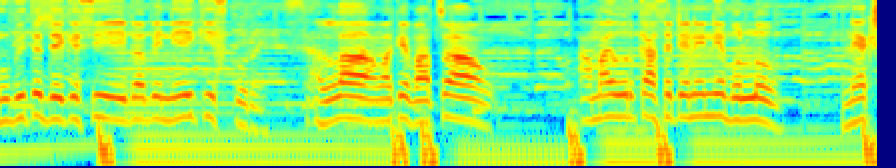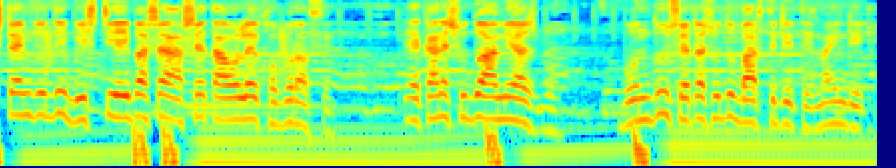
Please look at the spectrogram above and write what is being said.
মুভিতে দেখেছি এইভাবে নিয়েই কিস করে। আল্লাহ, আমাকে বাঁচাও। আমায় ওর কাছে টেনে নিয়ে বলল নেক্সট টাইম যদি বৃষ্টি এই বাসায় আসে তাহলে খবর আছে। এখানে শুধু আমি আসব। বন্ধু, সেটা শুধু ভার্সিটিতে, মাইন্ড ইট।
